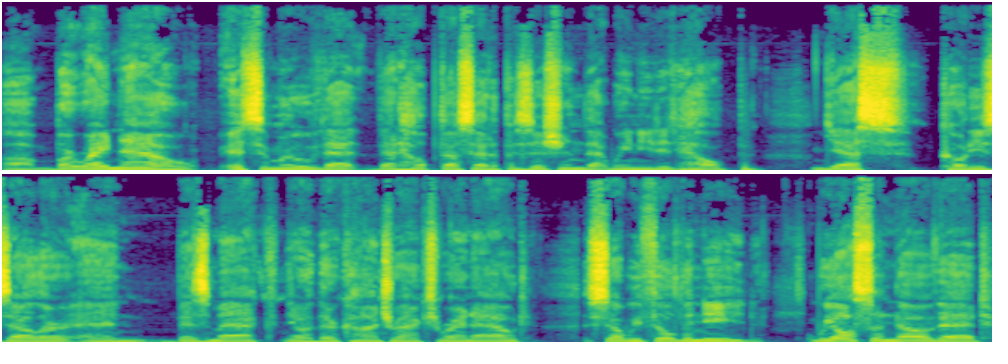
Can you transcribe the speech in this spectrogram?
Uh, but right now, it's a move that, that helped us at a position that we needed help. Yes, Cody Zeller and Bismack, you know, their contracts ran out. So we filled the need. We also know that,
